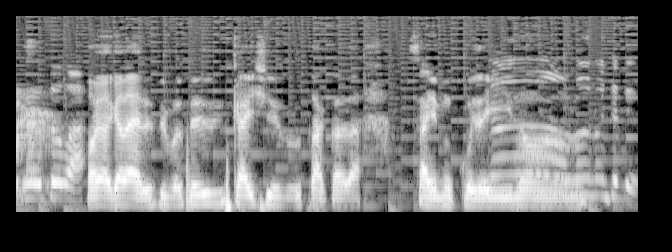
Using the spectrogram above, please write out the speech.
eu tô lá. Olha, galera, se vocês enchendo o saco lá, saindo coisa aí Não, no. não, não entendeu.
